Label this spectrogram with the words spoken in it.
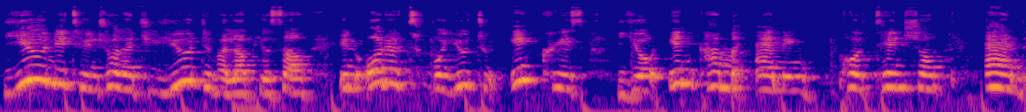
You need to ensure that you develop yourself in order to, for you to increase your income earning potential and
